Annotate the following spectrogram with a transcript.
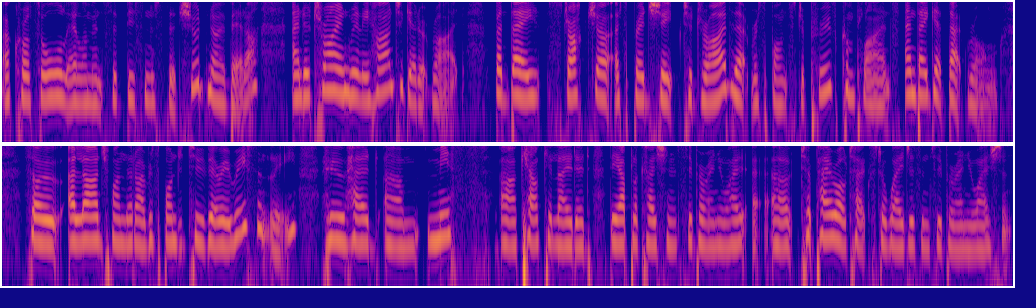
across all elements of business that should know better and are trying really hard to get it right, but they structure a spreadsheet to drive that response to prove compliance and they get that wrong. So a large one that I responded to very recently, who had um, miscalculated uh, the application of superannuation uh, uh, to payroll tax to wages and superannuation.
